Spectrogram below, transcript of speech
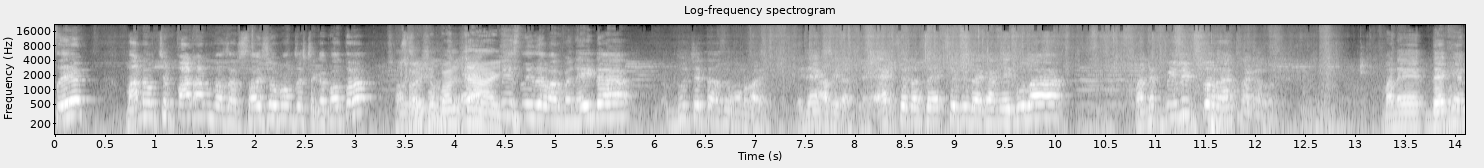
সেফ মানে হচ্ছে পাঠান বাজার ছয়শো পঞ্চাশ টাকা কত? ছয়শো এক পঞ্চাশ piece নিতে পারবেন। এইটা দুই চারটা আছে মনে হয়। এটা এক set আছে। এক সেট আছে এক সেটই দেখান। এগুলা মানে বিলিভ করেন। মানে দেখেন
